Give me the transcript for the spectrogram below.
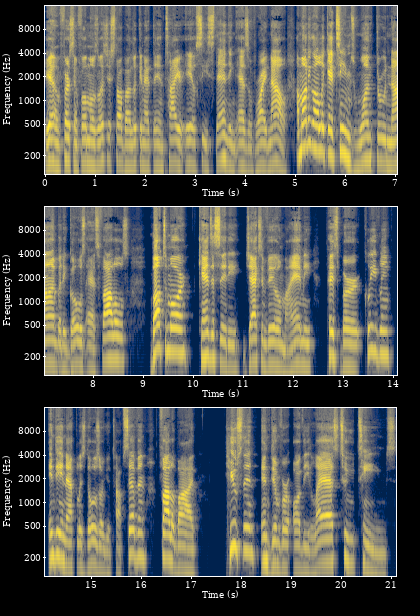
Yeah, and first and foremost, let's just start by looking at the entire AFC standing as of right now. I'm only going to look at teams one through nine, but it goes as follows Baltimore, Kansas City, Jacksonville, Miami, Pittsburgh, Cleveland, Indianapolis. Those are your top seven, followed by Houston and Denver are the last two teams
